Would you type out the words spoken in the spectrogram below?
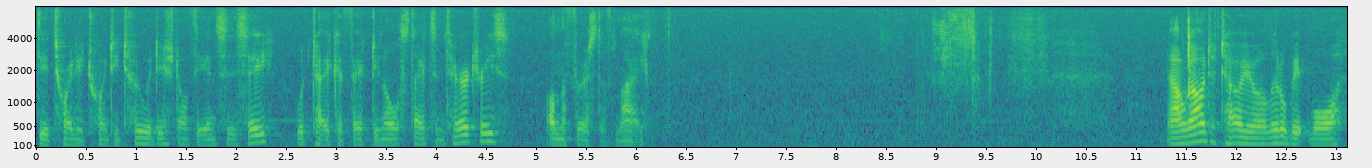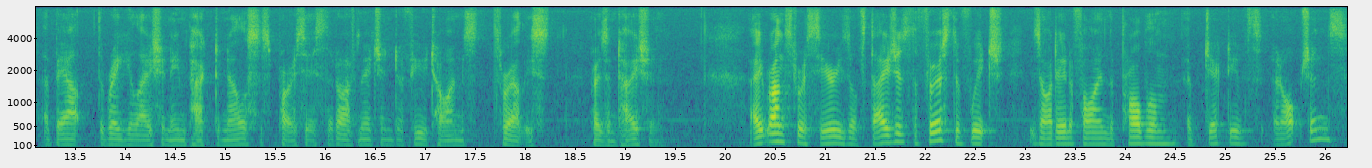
the 2022 edition of the NCC would take effect in all states and territories on the 1st of May. Now I'm going to tell you a little bit more about the regulation impact analysis process that I've mentioned a few times throughout this presentation. It runs through a series of stages, the first of which is identifying the problem, objectives and options.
